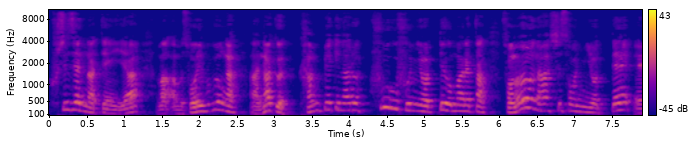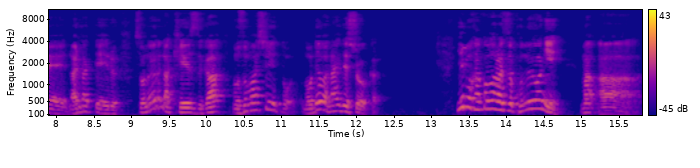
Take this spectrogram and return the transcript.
不自然な点や、まあそういう部分がなく、完璧なる夫婦によって生まれた、そのような子孫によって、えー、成り立っている、そのような系図が望ましいのではないでしょうか。にもかかわらず、このように、ま、あ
